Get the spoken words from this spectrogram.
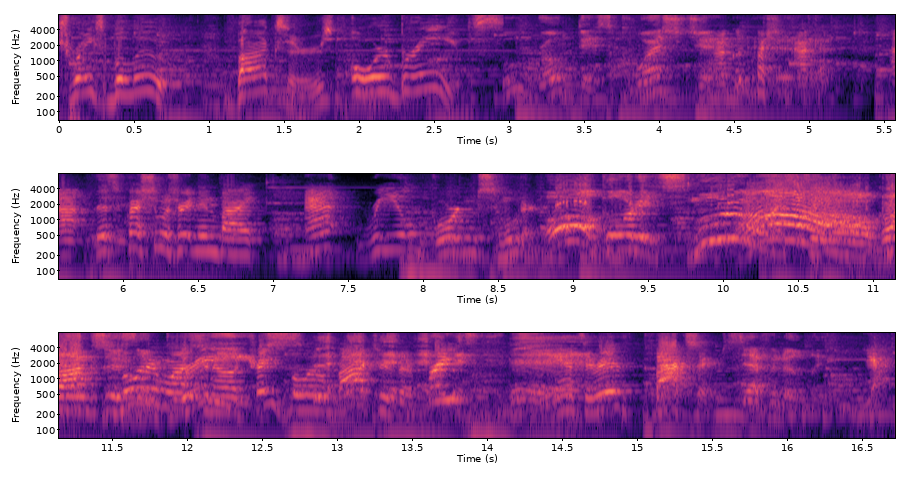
Trace Beaulieu, boxers or briefs? Who wrote this question? Uh, good question. Okay. Uh, this question was written in by at real Gordon Smooter. Oh, Gordon Smooter Oh, wants to know Gordon boxers Smooter or wants to know briefs. Trace Beaulieu boxers or briefs. The answer is boxers. Definitely. Yeah.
